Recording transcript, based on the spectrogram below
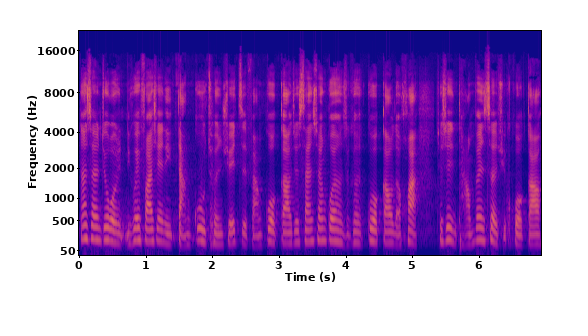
那这样就会你会发现，你胆固醇、血脂肪过高，就三酸甘油脂过高的话，就是你糖分摄取过高。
